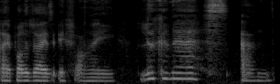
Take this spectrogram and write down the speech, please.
I apologise if I look a mess and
